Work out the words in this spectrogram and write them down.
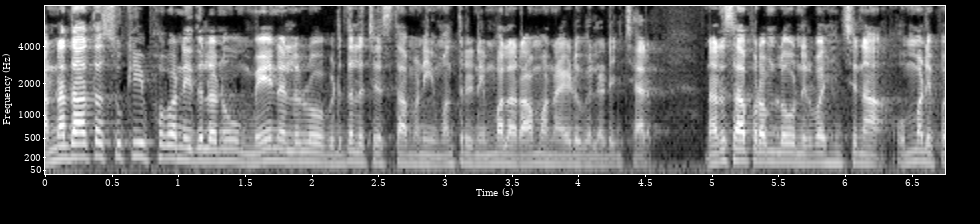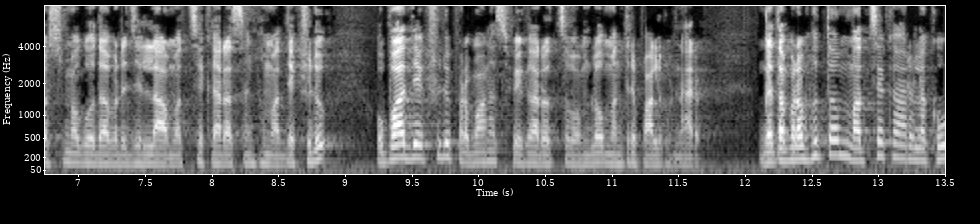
అన్నదాత సుఖీభవ నిధులను మే నెలలో విడుదల చేస్తామని మంత్రి నిమ్మల రామనాయుడు వెల్లడించారు. నరసాపురంలో నిర్వహించిన ఉమ్మడి పశ్చిమ గోదావరి జిల్లా మత్స్యకార సంఘం అధ్యక్షుడు ఉపాధ్యక్షుడి ప్రమాణ స్వీకారోత్సవంలో మంత్రి పాల్గొన్నారు. గత ప్రభుత్వం మత్స్యకారులకు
